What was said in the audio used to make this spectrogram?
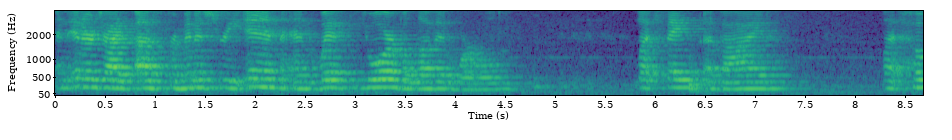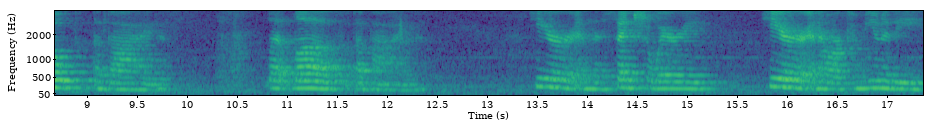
and energize us for ministry in and with your beloved world. Let faith abide, let hope abide, let love abide. Here in the sanctuary, here in our community,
